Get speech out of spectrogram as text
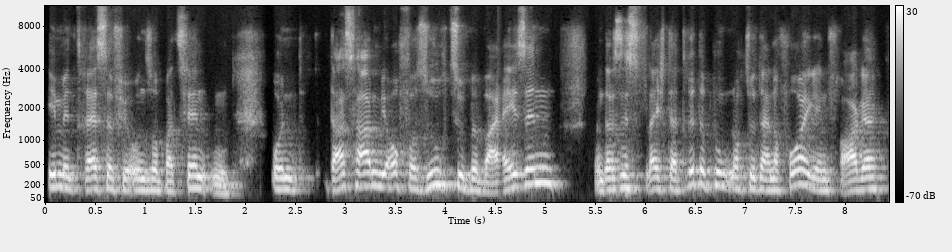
im Interesse für unsere Patienten. Und das haben wir auch versucht zu beweisen. Und das ist vielleicht der dritte Punkt noch zu deiner vorherigen Frage.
